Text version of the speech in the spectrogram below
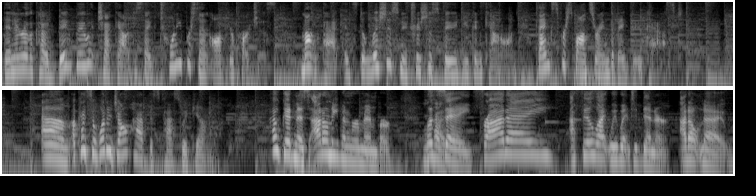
Then enter the code BIGBOO at checkout to save 20% off your purchase. Munk Pack, it's delicious, nutritious food you can count on. Thanks for sponsoring the Big Boo Cast. Um, okay, so what did y'all have this past weekend? Oh goodness, I don't even remember. Let's Okay. see. Friday, I feel like we went to dinner. I don't know.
